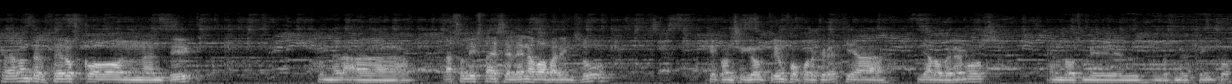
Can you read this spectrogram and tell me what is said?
Quedaron terceros con Antique, donde la, solista es Elena Paparizou, que consiguió el triunfo por Grecia, ya lo veremos, en, 2000, en 2005.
